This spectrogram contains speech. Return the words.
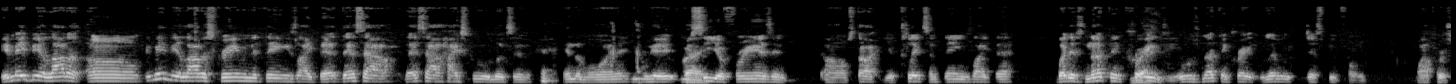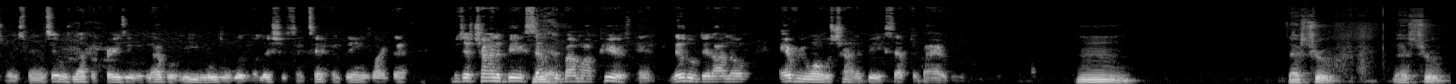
it may be a lot of um, it may be a lot of screaming and things like that. That's how that's how high school looks in in the morning. You hear you Right. see your friends and um, start your clicks and things like that. But it's nothing crazy. It was nothing crazy. Let me just speak from my personal experience. It was nothing crazy. It was never me moving with malicious intent and things like that. But just trying to be accepted Yeah. by my peers. And little did I know, everyone was trying to be accepted by everyone. Mm. That's true. That's true.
